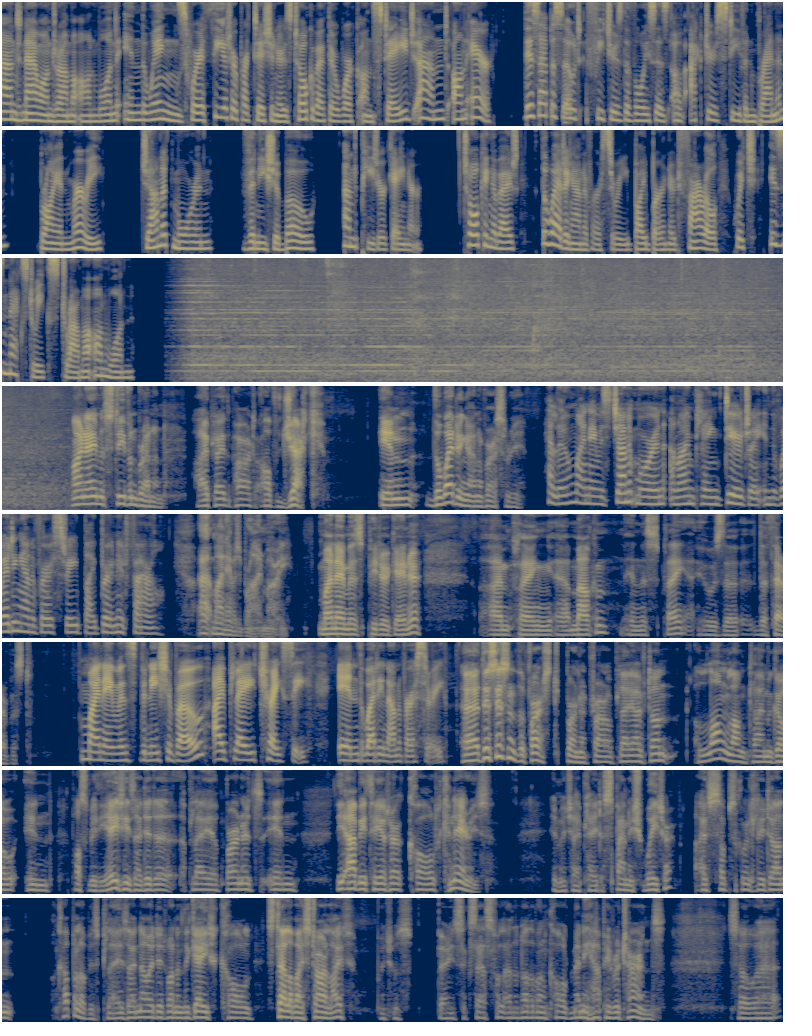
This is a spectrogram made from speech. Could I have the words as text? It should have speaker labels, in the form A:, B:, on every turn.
A: And now on Drama on One in the Wings, where theatre practitioners talk about their work on stage and on air. This episode features the voices of actors Stephen Brennan, Brian Murray, Janet Moran, Venetia Bowe, and Peter Gaynor, talking about The Wedding Anniversary by Bernard Farrell, which is next week's Drama on One.
B: My name is Stephen Brennan. I play the part of Jack in The Wedding Anniversary.
C: Hello, my name is Janet Moran and I'm playing Deirdre in The Wedding Anniversary by Bernard Farrell.
D: Uh, my name is Brian Murray.
E: My name is Peter Gaynor. I'm playing uh, Malcolm in this play, who is the, the therapist.
F: My name is Venetia Bowe. I play Tracy in The Wedding Anniversary.
B: Uh, this isn't the first Bernard Farrell play I've done. A long, long time ago, in possibly the 80s, I did a, a play of Bernard's in the Abbey Theatre called Canaries, in which I played a Spanish waiter. I've subsequently done a couple of his plays. I know I did one in the Gate called Stella by Starlight, which was very successful, and another one called Many Happy Returns. So, uh,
